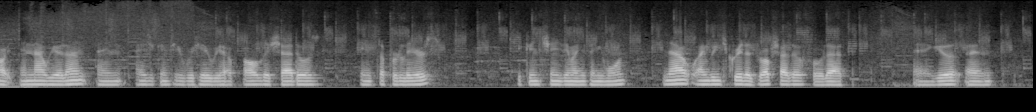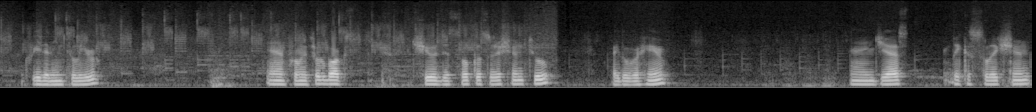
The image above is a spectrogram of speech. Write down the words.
alright and now we are done and as you can see over here we have all the shadows in separate layers. You can change them anytime you want. Now I'm going to create a drop shadow for that and and create an empty layer. And from the toolbox choose the circle selection tool right over here. And just make a selection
